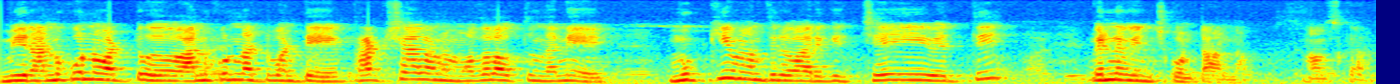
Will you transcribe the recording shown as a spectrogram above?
మీరు అనుకున్నట్టు అనుకున్నటువంటి ప్రక్షాళన మొదలవుతుందని ముఖ్యమంత్రి వారికి చేయి ఎత్తి విన్నవించుకుంటా ఉన్నాం. నమస్కారం.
